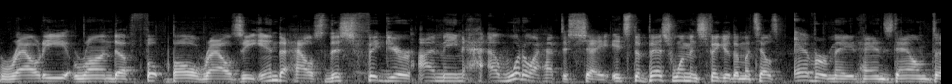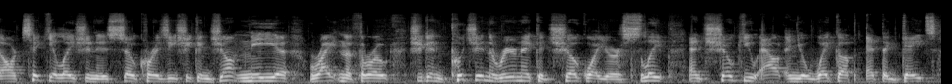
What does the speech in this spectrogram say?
Rowdy Ronda Football Rousey in the house. This figure, I mean, what do I have to say? It's the best women's figure that Mattel's ever made, hands down. The articulation is so crazy. She can jump knee right in the throat. She can put you in the rear naked choke while you're asleep and choke you out and you'll wake up at the gates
